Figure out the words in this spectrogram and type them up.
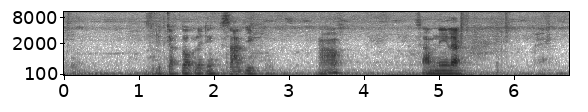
ไปจักโต๊ะแล้วจึงสามอีกอ้าวสามนี่แหละ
